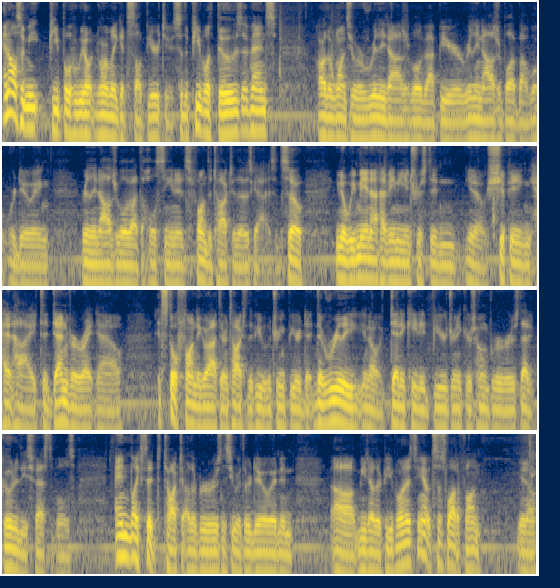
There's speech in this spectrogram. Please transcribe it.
and also meet people who we don't normally get to sell beer to. So the people at those events are the ones who are really knowledgeable about beer, really knowledgeable about what we're doing, really knowledgeable about the whole scene, and it's fun to talk to those guys. And so you know we may not have any interest in you know shipping head high to Denver right now. It's still fun to go out there and talk to the people who drink beer. They're really, you know, dedicated beer drinkers, home brewers that go to these festivals and like I said, to talk to other brewers and see what they're doing and uh, meet other people. And it's you know it's just a lot of fun, you know.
